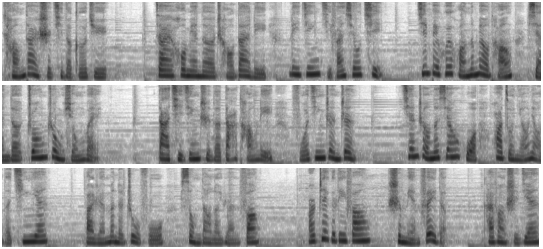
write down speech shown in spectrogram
唐代时期的格局，在后面的朝代里历经几番修葺。金碧辉煌的庙堂显得庄重雄伟，大气精致的大堂里佛经阵阵，虔诚的香火化作袅袅的青烟，把人们的祝福送到了远方。而这个地方是免费的，开放时间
